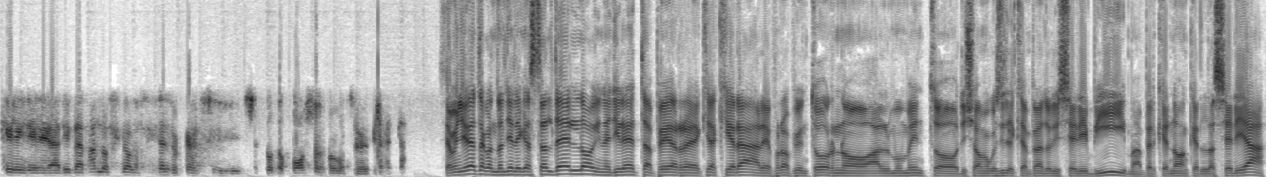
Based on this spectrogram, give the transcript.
che arriveranno fino alla fine a giocarsi il secondo posto con promozione diretta. Siamo in diretta con Daniele Castaldello, in diretta per chiacchierare proprio intorno al momento, diciamo così, del campionato di Serie B, ma perché no anche della Serie A.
